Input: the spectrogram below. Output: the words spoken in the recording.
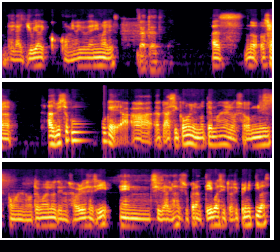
de, la lluvia de comida y de animales, Has, no, o sea, ¿has visto cómo que así como el mismo tema de los ovnis, como el mismo tema de los dinosaurios, así, en civilizaciones así súper antiguas y todas y primitivas,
